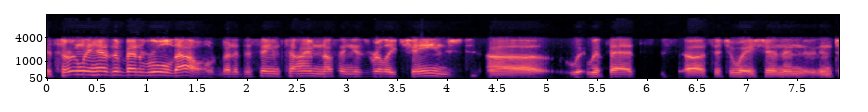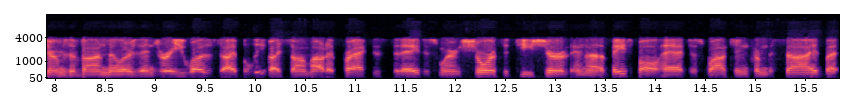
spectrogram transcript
It certainly hasn't been ruled out, but at the same time, nothing has really changed uh, with, with that uh, situation. And in terms of Von Miller's injury, he was, I believe, I saw him out at practice today, just wearing shorts, a t-shirt, and a baseball hat, just watching from the side. But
